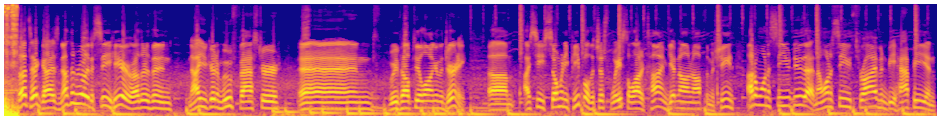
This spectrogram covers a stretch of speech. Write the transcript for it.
So that's it guys, nothing really to see here other than now you're gonna move faster and we've helped you along in the journey. Um, I see so many people that just waste a lot of time getting on and off the machine. I don't want to see you do that. And I want to see you thrive and be happy and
